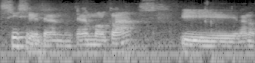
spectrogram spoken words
Sí, sí. tenen, tenen molt clar i, bueno,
